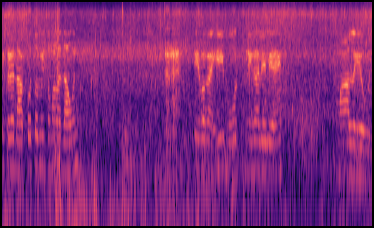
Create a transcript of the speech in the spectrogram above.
तिकडे दाखवतो मी तुम्हाला जाऊन. हे बघा ही बोट निघालेली आहे. माल घेऊन.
